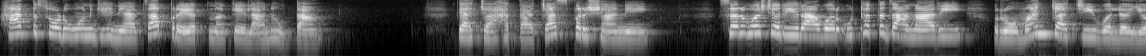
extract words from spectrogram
हात सोडवून घेण्याचा प्रयत्न केला नव्हता. त्याच्या हाताच्या स्पर्शाने. सर्व शरीरावर उठत जाणारी रोमांचाची वलय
